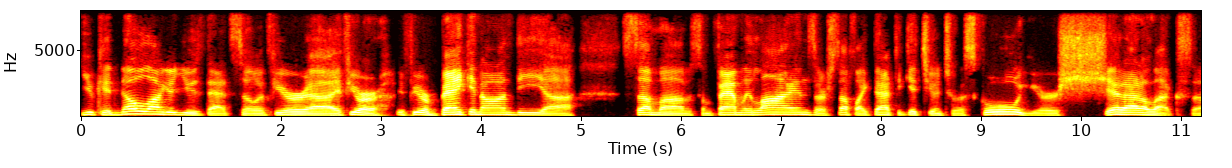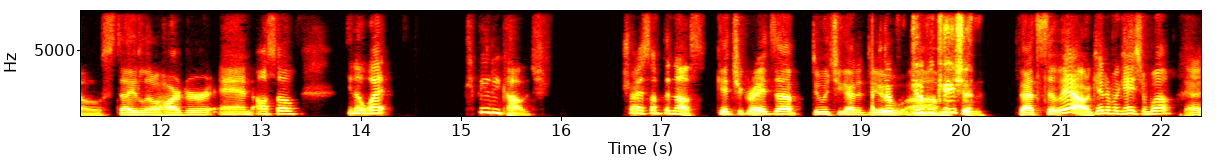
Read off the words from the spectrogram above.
you can no longer use that. So if you're uh, if you're if you're banking on the uh, some um, some family lines or stuff like that to get you into a school, you're shit out of luck. So study a little harder, and also, you know what, community college. Try something else. Get your grades up. Do what you got to do. Get a, get a Um, vocation. That's the, yeah, or get a vacation. Well, yeah,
